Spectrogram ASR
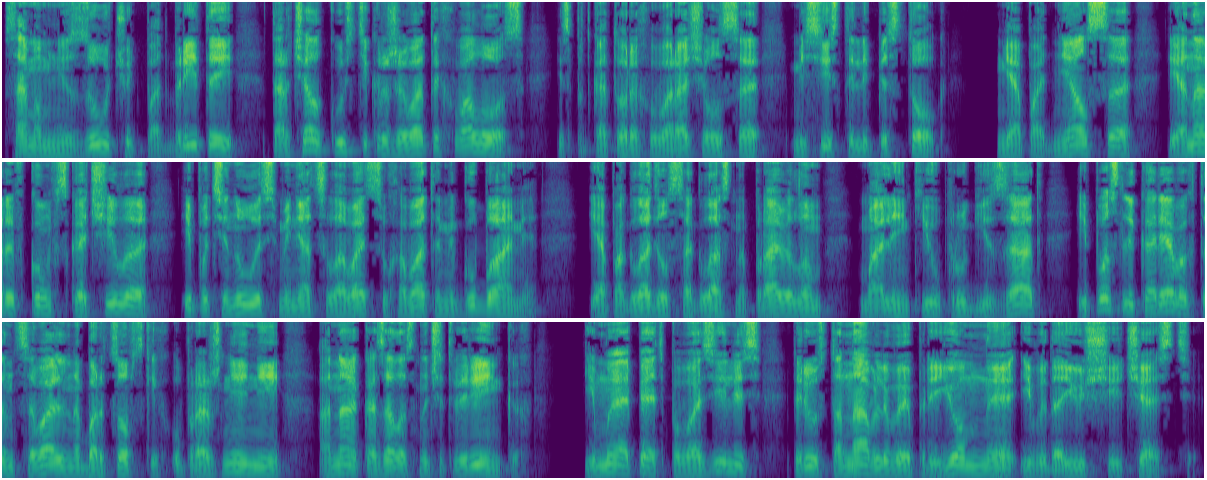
В самом низу, чуть подбритый, торчал кустик рыжеватых волос, из-под которых выворачивался мясистый лепесток. Я поднялся, и она рывком вскочила и потянулась меня целовать суховатыми губами — я погладил согласно правилам маленький упругий зад, и после корявых танцевально-борцовских упражнений она оказалась на четвереньках, и мы опять повозились, переустанавливая приемные и выдающие части.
